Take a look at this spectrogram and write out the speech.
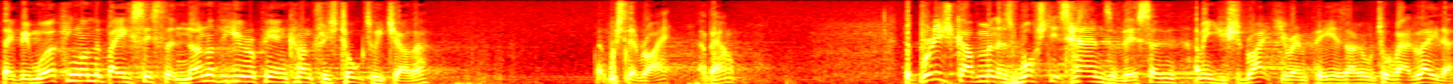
They've been working on the basis that none of the European countries talk to each other, which they're right about. The British government has washed its hands of this. So, I mean, you should write to your MP, as I will talk about later.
